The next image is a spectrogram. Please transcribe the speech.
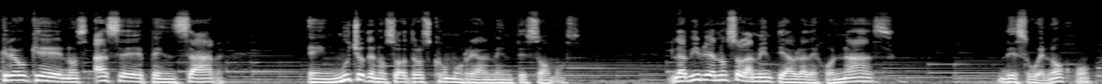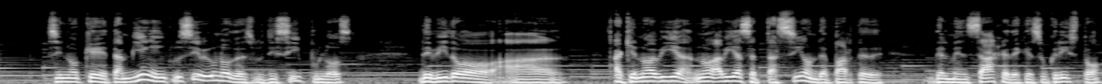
creo que nos hace pensar en muchos de nosotros cómo realmente somos. La Biblia no solamente habla de Jonás, de su enojo, sino que también inclusive uno de sus discípulos, debido a, que no había, no había aceptación de parte del mensaje de Jesucristo,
